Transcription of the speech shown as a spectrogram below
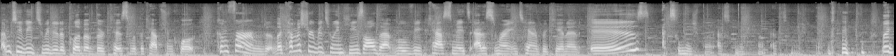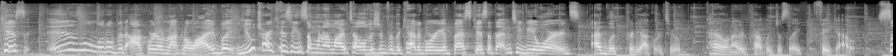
MTV tweeted a clip of their kiss with the caption quote, confirmed the chemistry between He's All That movie castmates Addison Rae and Tanner Buchanan is exclamation point, exclamation point, exclamation point. the kiss is a little bit awkward, I'm not gonna lie, but you try kissing someone on live television for the category of best kiss at the MTV Awards. I'd look pretty awkward too. Kyle and I would probably just like fake out. So,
